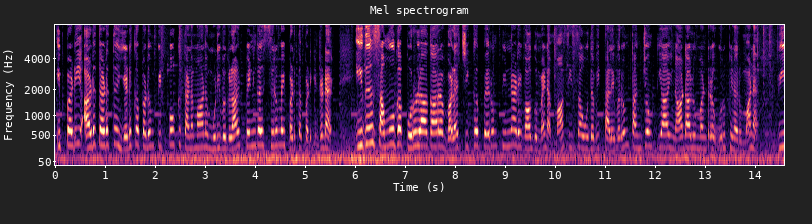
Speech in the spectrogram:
இப்படி அடுத்தடுத்து எடுக்கப்படும் பிற்போக்குத்தனமான முடிவுகளால் பெண்கள் சிறுமைப்படுத்தப்படுகின்றனர். இது சமூக பொருளாதார வளர்ச்சிக்கு பெரும் பின்னடைவாகும் என மாசிசா உதவி தலைவரும் தஞ்சோங் தியாய் நாடாளுமன்ற உறுப்பினருமான வி.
